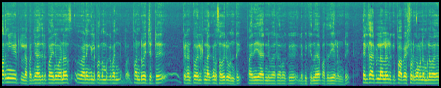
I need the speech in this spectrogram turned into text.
പറഞ്ഞു കേട്ടില്ല പഞ്ചായത്തിൽ ഇപ്പോൾ അതിന് വേണ വേണമെങ്കിൽ ഇപ്പോൾ നമുക്ക് ഫണ്ട് വെച്ചിട്ട് പിന്നെ ടോയ്ലറ്റ് ഉണ്ടാക്കുന്ന സൗകര്യമുണ്ട്. പതിനയ്യായിരം രൂപ വരെ നമുക്ക് ലഭിക്കുന്ന പദ്ധതികളുണ്ട്. അതിൽ താല്പര്യമുള്ള ആളുകൾക്ക് ഇപ്പോൾ അപേക്ഷ കൊടുക്കുമ്പോൾ നമ്മൾ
